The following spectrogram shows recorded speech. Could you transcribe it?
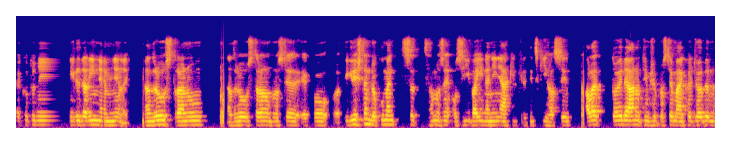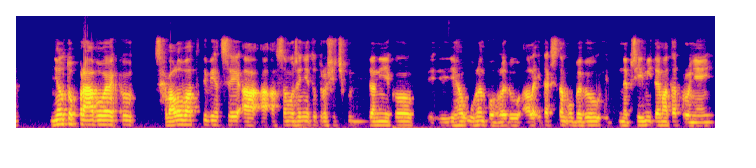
jako to nikdy daný neměli. Na druhou stranu Na druhou stranu prostě jako, i když ten dokument se samozřejmě ozývají na ně nějaký kritický hlasy, ale to je dáno tím, že prostě Michael Jordan měl to právo jako schvalovat ty věci a, a, a samozřejmě to trošičku daný jako jeho úhlem pohledu, ale i tak se tam objevují nepříjemný témata pro něj.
